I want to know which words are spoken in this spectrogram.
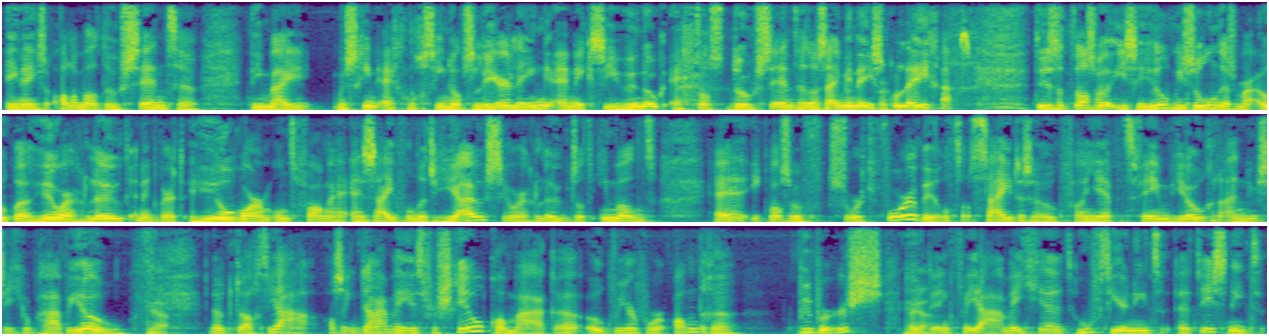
ineens allemaal docenten die mij misschien echt nog zien als leerling. En ik zie hun ook echt als docent. En dan zijn we ineens collega's. Dus dat was wel iets heel bijzonders, maar ook wel heel erg leuk. En ik werd heel warm ontvangen. En zij vonden het juist heel erg leuk dat iemand... Hè, ik was een soort voorbeeld. Dat zeiden ze ook van, je hebt het VMBO gedaan en nu zit je op HBO. Ja. En dat ik dacht, ja, als ik daarmee het verschil kan maken, ook weer voor andere pubers. Dat Ja. ik denk van ja, weet je, het hoeft hier niet, het is niet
